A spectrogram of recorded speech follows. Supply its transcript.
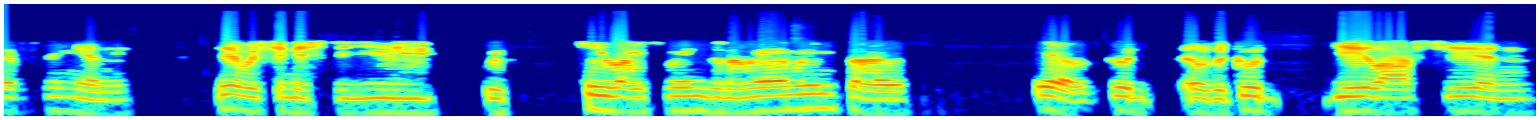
everything. And yeah, we finished the year with two race wins and a round win, so yeah, it was good. It was a good year last year, and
